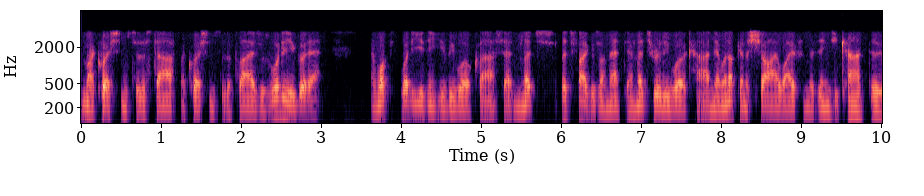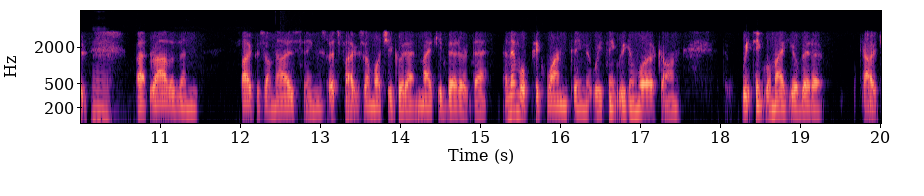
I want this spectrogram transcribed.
my questions to the staff, my questions to the players was, what are you good at? And what what do you think you'd be world class at? And let's let's focus on that then. Let's really work hard. Now we're not going to shy away from the things you can't do, mm. but rather than focus on those things, let's focus on what you're good at and make you better at that. And then we'll pick one thing that we think we can work on. We think will make you a better coach,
